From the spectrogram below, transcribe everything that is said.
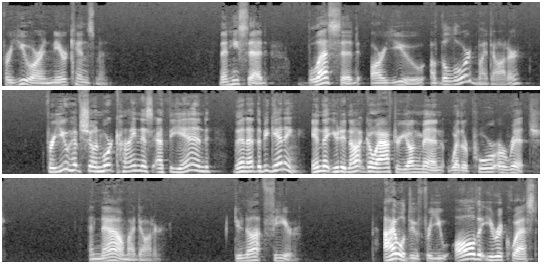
for you are a near kinsman. Then he said, Blessed are you of the Lord, my daughter, for you have shown more kindness at the end than at the beginning, in that you did not go after young men, whether poor or rich. And now, my daughter, do not fear. I will do for you all that you request,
